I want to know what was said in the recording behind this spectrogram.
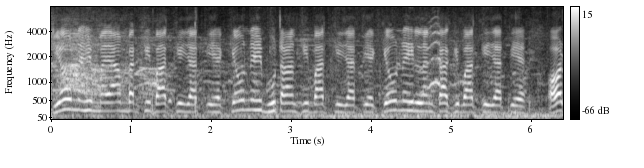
क्यों नहीं म्यांमार की बात की जाती है? क्यों नहीं भूटान की बात की जाती है? क्यों नहीं लंका की बात की जाती है? और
